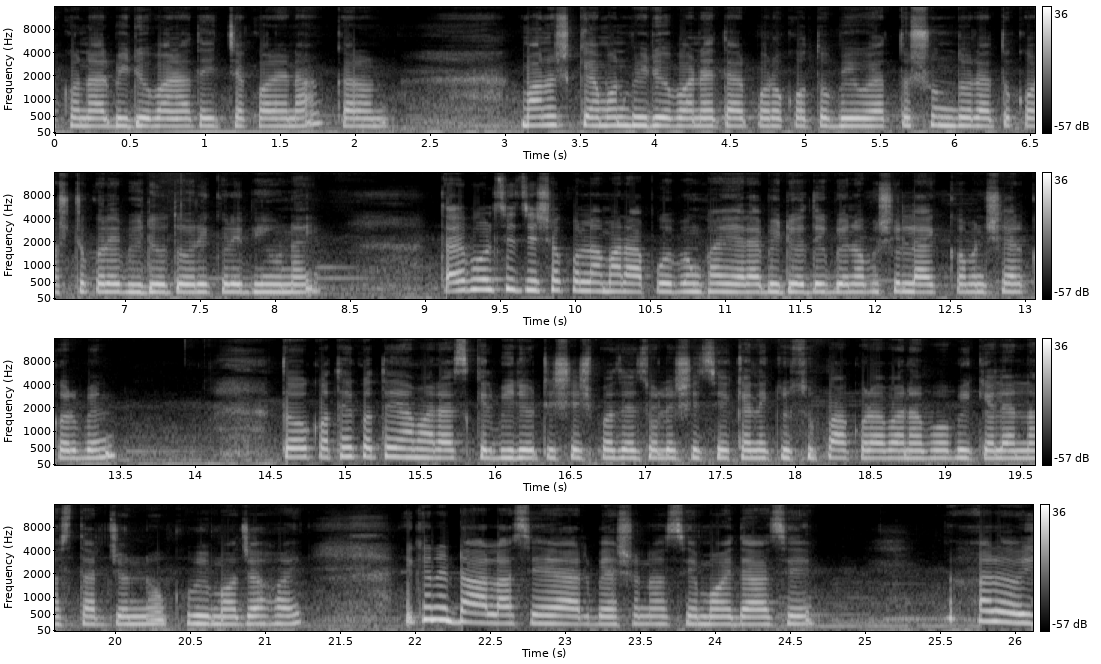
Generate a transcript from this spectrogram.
এখন আর ভিডিও বানাতে ইচ্ছা করে না, কারণ মানুষ কেমন ভিডিও বানায়, তারপরও কত ভিউ এত সুন্দর, এত কষ্ট করে ভিডিও তৈরি করে ভিউ নাই তাই বলছি যে সকল আমার আপু এবং ভাইয়েরা ভিডিও দেখবেন, অবশ্যই লাইক কমেন্ট শেয়ার করবেন। তো কথায় কথায় আমার আজকের ভিডিওটি শেষ পর্যায়ে চলে এসেছে। এখানে কিছু পাকোড়া বানাবো, বিকেলের নাস্তার জন্য। খুবই মজা হয়। এখানে ডাল আছে আর বেসন আছে, ময়দা আছে। আর ওই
